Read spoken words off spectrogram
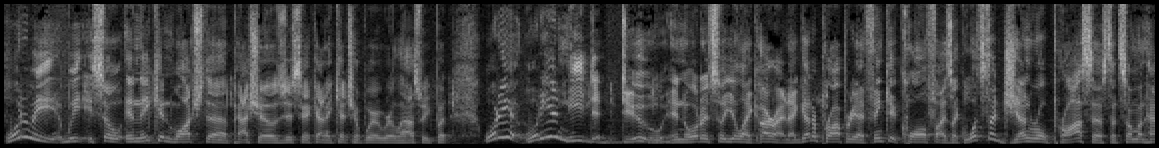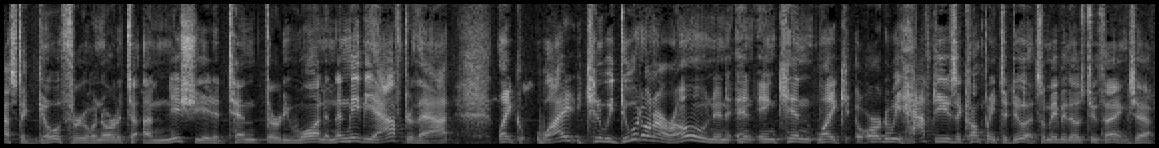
what do we, we, so, and they can watch the past shows just to kind of catch up where we were last week, but what do you, what do you need to do in order so you're like, all right, I got a property, I think it qualifies. Like, what's the general process that someone has to go through in order to initiate a 1031? And then maybe after that, like, why can we do it on our own and, and, and can, like, or do we have to use a company to do it? So maybe those two things, yeah.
